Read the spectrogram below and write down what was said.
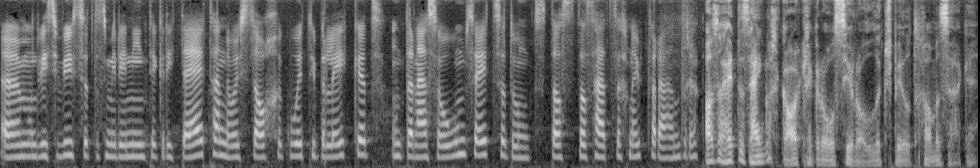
Ähm, und wie sie wissen, dass wir eine Integrität haben, uns Sachen gut überlegen und dann auch so umsetzen. Und das, das hat sich nicht verändert. Also hat das eigentlich gar keine große Rolle gespielt, kann man sagen?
